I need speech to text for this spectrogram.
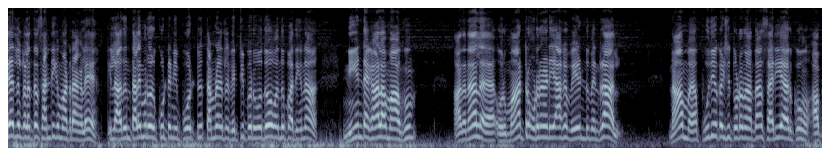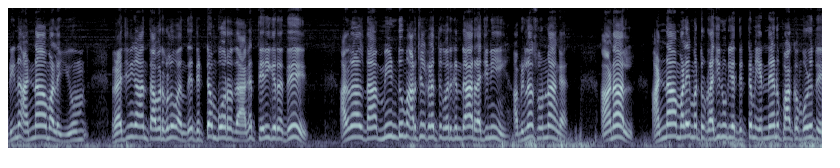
தேர்தல் களத்தை சந்திக்க மாட்டாங்களே இல்லை அதுவும் தலைமுறை ஒரு கூட்டணி போட்டு தமிழகத்தில் வெற்றி பெறுவதோ வந்து பார்த்திங்கன்னா நீண்ட காலமாகும். அதனால் ஒரு மாற்றம் உடனடியாக வேண்டும் என்றால் நாம் புதிய கட்சி தொடர்னா தான் சரியாக இருக்கும் அப்படின்னு அண்ணாமலையும் ரஜினிகாந்த் அவர்களும் வந்து திட்டம் போடுறதாக தெரிகிறது. அதனால்தான் மீண்டும் அரசியல் களத்துக்கு வருகின்றார் ரஜினி அப்படின்லாம் சொன்னாங்க. ஆனால் அண்ணாமலை மற்றும் ரஜினியுடைய திட்டம் என்னன்னு பார்க்கும் பொழுது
